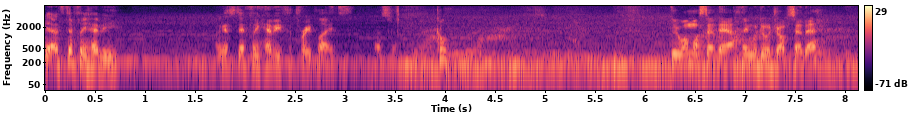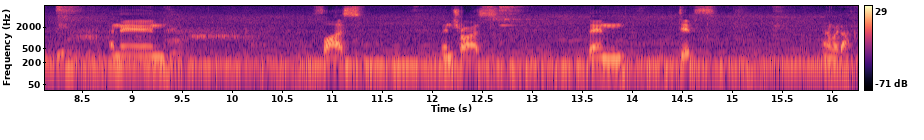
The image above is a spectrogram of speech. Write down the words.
Yeah, it's definitely heavy. Like it's definitely heavy for three plates. That's just cool. Do one more set there. I think we'll do a drop set there. And then flies, then tries, then dips, and we're done.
